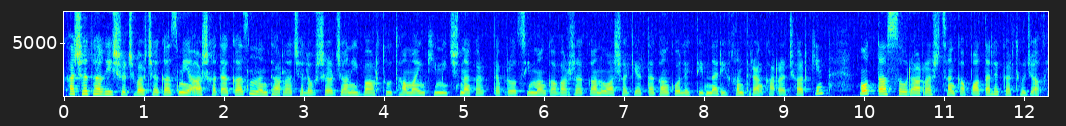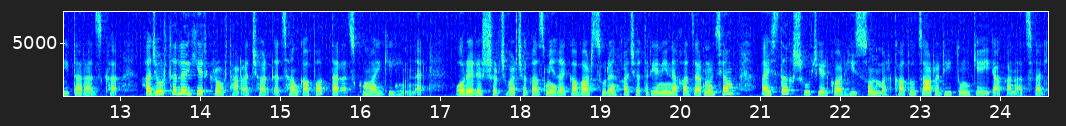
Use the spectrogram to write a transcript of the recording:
Քաշաթաղի շրջվարչակազմի աշխատակազմն ընթառաջելով շրջանի Վարդուտ համայնքի միջնակարգ դպրոցի մանկավարժական ու աշակերտական կոլեկտիվների խնդրանք առաջարկին մոտ 10 օր առաջ ցանկապատել է կրթօջախի տարածքը։ Հաջորդել է երկրորդ առաջարկը ցանկապատ տարածքում այգի հիմնել։ Օրերս շրջվարչակազմի ղեկավար Սուրեն Խաչատրյանի նախաձեռնությամբ այստեղ շուրջ 250 մրգատու ծառերի տունկ է իրականացվել։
